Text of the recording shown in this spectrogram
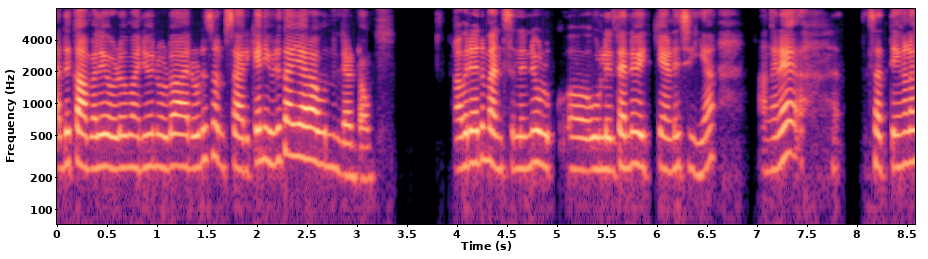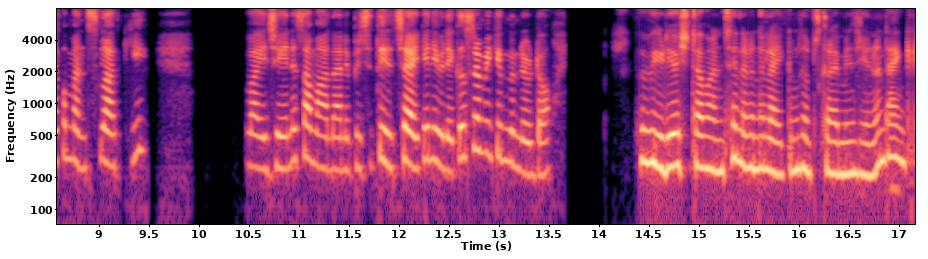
അത് കമലയോടോ മനുവിനോടോ ആരോടും സംസാരിക്കാൻ ഇവർ തയ്യാറാവുന്നില്ല കേട്ടോ അവരത് മനസ്സിൽ തന്നെ ഉള്ളിൽ തന്നെ വെക്കുകയാണ് ചെയ്യുക അങ്ങനെ സത്യങ്ങളൊക്കെ മനസ്സിലാക്കി വൈജയനെ സമാധാനിപ്പിച്ച് തിരിച്ചയക്കാൻ ഇവരൊക്കെ ശ്രമിക്കുന്നുണ്ട് കേട്ടോ അപ്പോൾ വീഡിയോ ഇഷ്ടമാണെന്ന് എല്ലാവരും ലൈക്കും സബ്സ്ക്രൈബും ചെയ്യണം. താങ്ക്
